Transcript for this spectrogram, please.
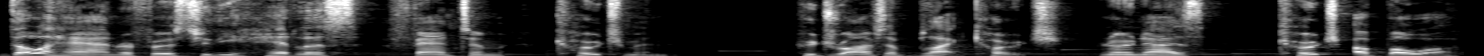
Dullahan refers to the headless phantom coachman who drives a black coach known as Coach Aboa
